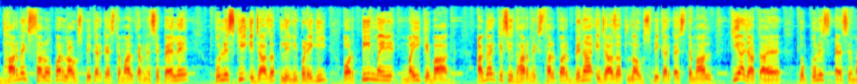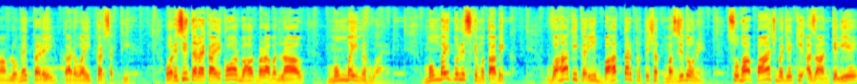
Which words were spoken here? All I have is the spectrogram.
धार्मिक स्थलों पर लाउडस्पीकर का इस्तेमाल करने से पहले पुलिस की इजाज़त लेनी पड़ेगी और तीन मई के बाद अगर किसी धार्मिक स्थल पर बिना इजाज़त लाउडस्पीकर का इस्तेमाल किया जाता है तो पुलिस ऐसे मामलों में कड़ी कार्रवाई कर सकती है। और इसी तरह का एक और बहुत बड़ा बदलाव मुंबई में हुआ है। मुंबई पुलिस के मुताबिक, वहाँ की करीब बहत्तर प्रतिशत मस्जिदों ने सुबह पाँच बजे की अजान के लिए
